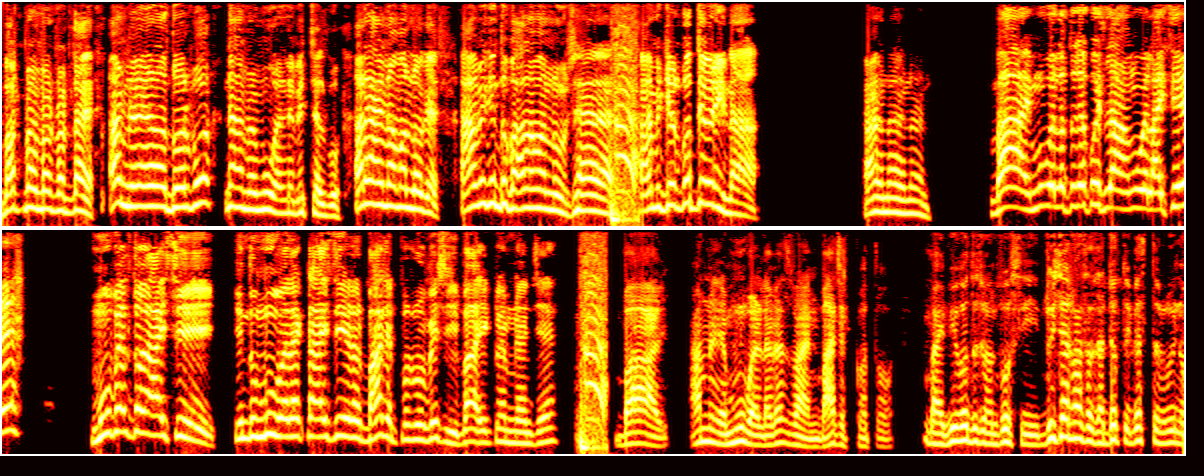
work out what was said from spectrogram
বাটমার বাটমার আমি ধরবো না আমার মোবাইল নিয়ে বেচ চালবো আরে আইন আমার লগে আমি কিন্তু ভালো মানুষ হ্যাঁ। আমি কেউ করতে পারি না। না না। ভাই মোবাইল তো যা কইছিলাম মোবাইল আইছে? মোবাইল তো আইছে কিন্তু মোবাইল একটা আইছে এটার বাজেট পড়ব বেশি। ভাই একটু এমনি আনছে। ভাই আপনি যে মোবাইলটা বেচবেন বাজেট কত? ভাই বিপদ যখন পড়ছি দুই চার পাঁচ হাজার যতই ব্যস্ত রই না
